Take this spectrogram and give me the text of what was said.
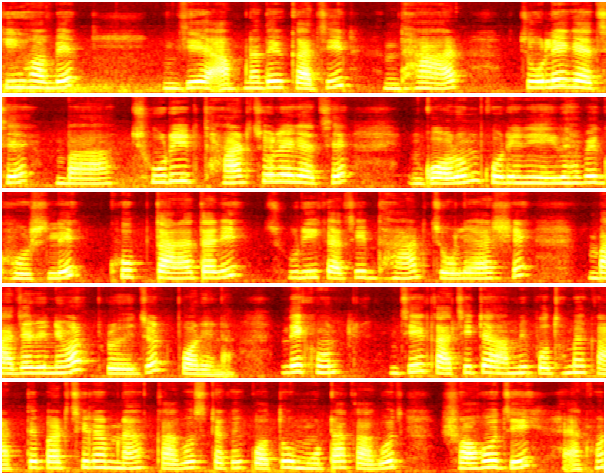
কি হবে? যে আপনাদের কাঁচির ধার চলে গেছে বা ছুরির ধার চলে গেছে গরম করে নিয়ে এইভাবে ঘষলে খুব তাড়াতাড়ি ছুরি কাঁচির ধার চলে আসে। বাজারে নেওয়ার প্রয়োজন পড়ে না। দেখুন, যে কাঁচিটা আমি প্রথমে কাটতে পারছিলাম না, কাগজটাকে কত মোটা কাগজ সহজেই এখন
